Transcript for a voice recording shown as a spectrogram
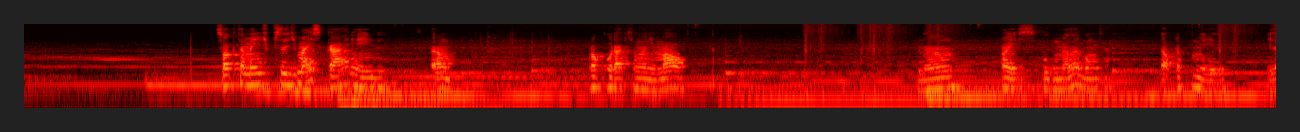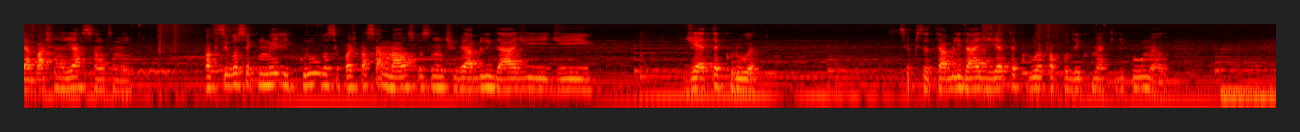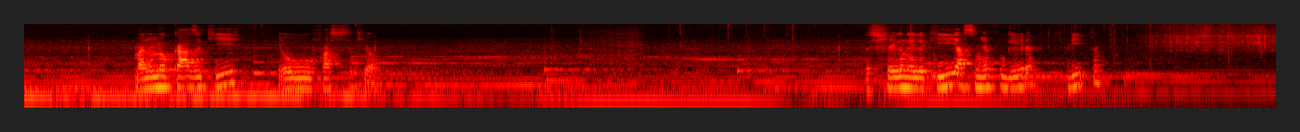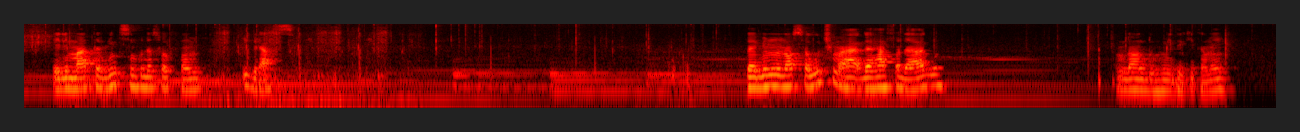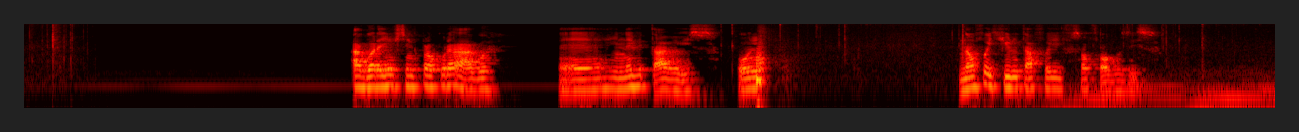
Só que também a gente precisa de mais carne ainda. Um... Procurar aqui um animal. Não. Olha, esse cogumelo é bom, tá? Dá pra comer ele. Ele abaixa a radiação também. Só que se você comer ele cru, você pode passar mal se você não tiver habilidade de dieta crua. Você precisa ter habilidade de dieta crua para poder comer aquele cogumelo. Mas no meu caso aqui, eu faço isso aqui, ó. Você chega nele aqui, acende a fogueira, frita. Ele mata 25 da sua fome. Que graça. Bebemos nossa última garrafa d'água. Vamos dar uma dormida aqui também. Agora a gente tem que procurar água. É inevitável isso. Foi. Não foi tiro, tá? Foi só fogos isso.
